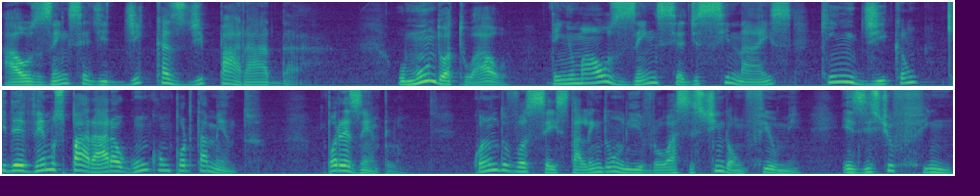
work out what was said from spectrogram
a ausência de dicas de parada. O mundo atual tem uma ausência de sinais que indicam que devemos parar algum comportamento. Por exemplo, quando você está lendo um livro ou assistindo a um filme, existe o fim.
